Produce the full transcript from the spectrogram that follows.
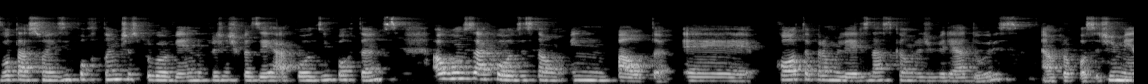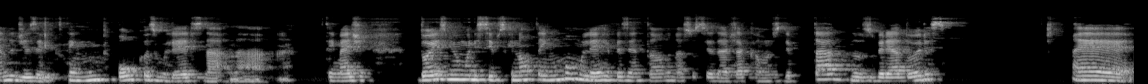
votações importantes para o governo, para a gente fazer acordos importantes. Alguns acordos estão em pauta, é, cota para mulheres nas câmaras de vereadores, é uma proposta de emenda, diz ele que tem muito poucas mulheres, na, na tem mais de 2 mil municípios que não tem uma mulher representando na sociedade da Câmara dos Deputados, dos vereadores. É,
